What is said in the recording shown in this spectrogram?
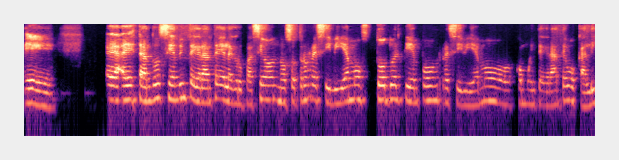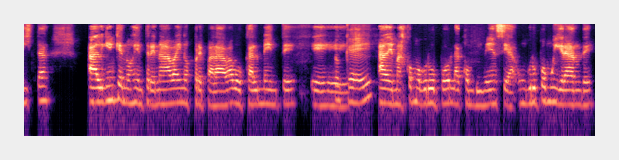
eh, eh, estando siendo integrante de la agrupación, nosotros recibíamos todo el tiempo, recibíamos como integrante vocalista, alguien que nos entrenaba y nos preparaba vocalmente, eh, además como grupo, la convivencia, un grupo muy grande,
